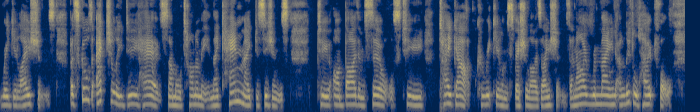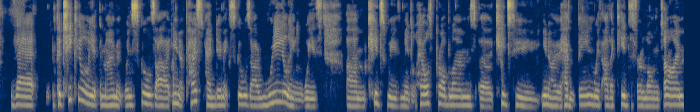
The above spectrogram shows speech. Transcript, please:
regulations but schools actually do have some autonomy and they can make decisions to uh, by themselves to take up curriculum specializations. And i remain a little hopeful that particularly at the moment when schools are, you know, post pandemic, schools are reeling with um, kids with mental health problems, uh, kids who, you know, haven't been with other kids for a long time,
